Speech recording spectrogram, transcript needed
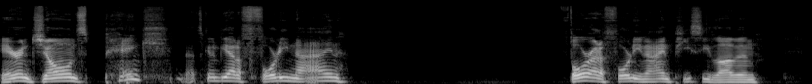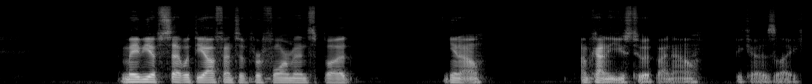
Aaron Jones pink. That's going to be out of 49. Four out of 49. PC loving. Maybe upset with the offensive performance, but you know, I'm kind of used to it by now because like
